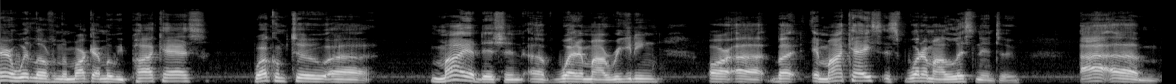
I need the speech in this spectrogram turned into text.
Aaron Whitlow from the Markout Movie Podcast. Welcome to uh, my edition of What Am I Reading? Or, uh, but in my case, it's What Am I Listening to? I um,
